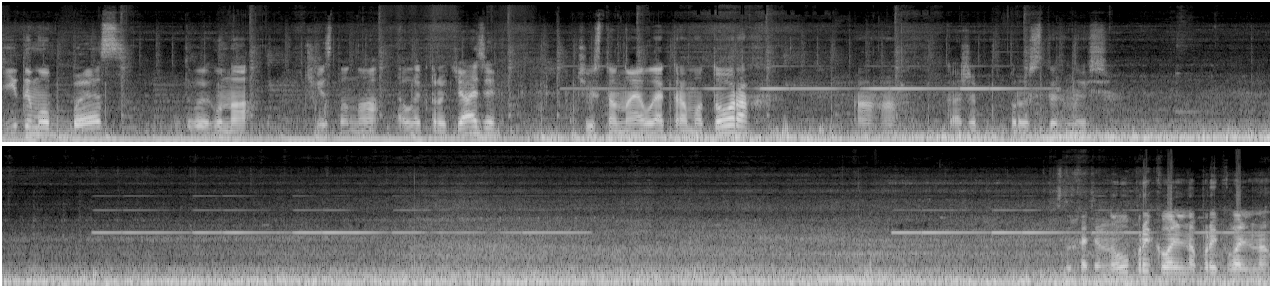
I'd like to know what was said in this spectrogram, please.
Їдемо без двигуна. Чисто на електротязі, чисто на електромоторах. Ага, каже, пристегнись. Слухайте, ну прикольно, прикольно.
